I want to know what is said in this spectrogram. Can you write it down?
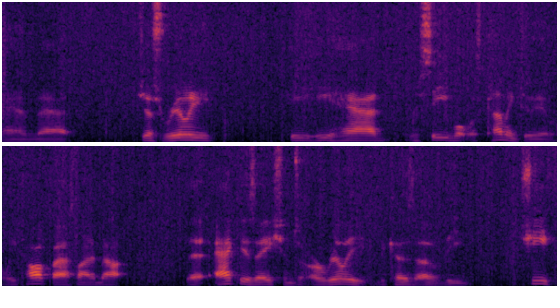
and that just really he, he had received what was coming to him. We talked last night about the accusations are really because of the chief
